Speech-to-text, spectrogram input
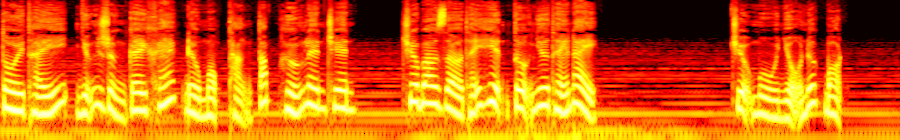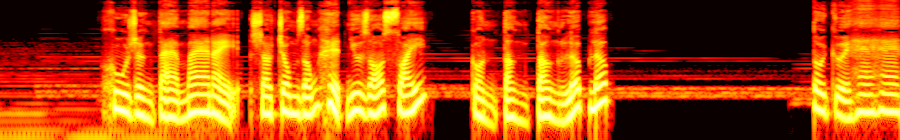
Tôi thấy những rừng cây khác đều mọc thẳng tắp hướng lên trên, chưa bao giờ thấy hiện tượng như thế này. Triệu mù nhổ nước bọt. Khu rừng tà ma này sao trông giống hệt như gió xoáy, còn tầng tầng lớp lớp. Tôi cười ha ha.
